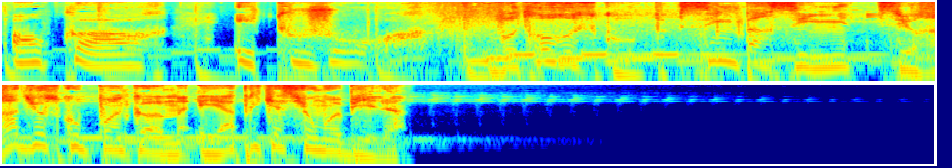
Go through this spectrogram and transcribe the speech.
encore et toujours. Votre horoscope, signe par signe, sur radioscoop.com et application mobile.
